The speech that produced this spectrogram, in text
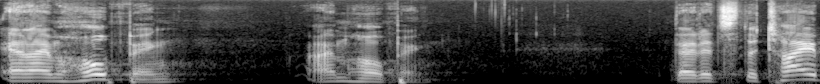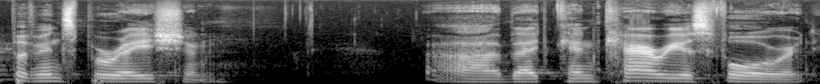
and I'm hoping, I'm hoping, that it's the type of inspiration uh, that can carry us forward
